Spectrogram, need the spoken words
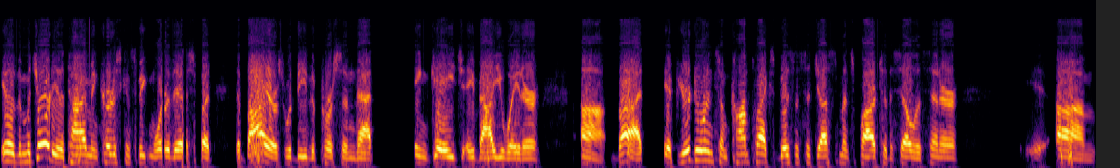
You know, the majority of the time, and Curtis can speak more to this, but the buyers would be the person that engage a valuator. Uh, but if you're doing some complex business adjustments prior to the sale of the center, um,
